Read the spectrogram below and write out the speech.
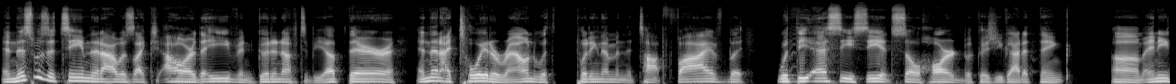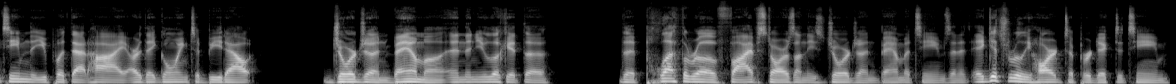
And this was a team that I was like, oh, are they even good enough to be up there? And then I toyed around with putting them in the top five. But with the SEC, it's so hard because you got to think um, any team that you put that high, are they going to beat out Georgia and Bama? And then you look at the the plethora of five stars on these Georgia and Bama teams, and it, it gets really hard to predict a team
